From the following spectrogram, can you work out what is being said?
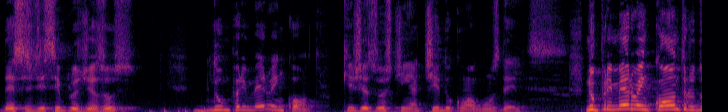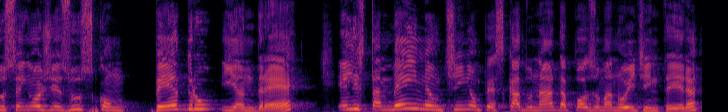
desses discípulos de Jesus? De um primeiro encontro que Jesus tinha tido com alguns deles. No primeiro encontro do Senhor Jesus com Pedro e André, eles também não tinham pescado nada após uma noite inteira,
